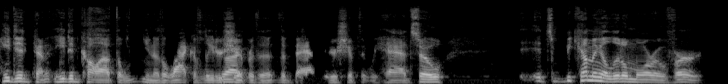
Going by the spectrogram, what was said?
he did kind of he did call out the you know the lack of leadership right. or the the bad leadership that we had. So it's becoming a little more overt.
